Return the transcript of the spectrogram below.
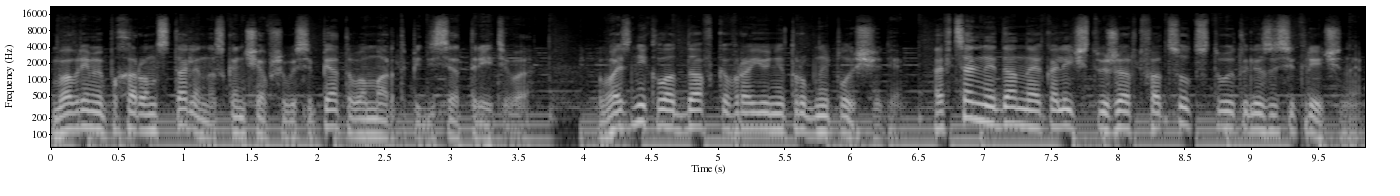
Во время похорон Сталина, скончавшегося 5 марта 1953 года, возникла давка в районе Трубной площади. Официальные данные о количестве жертв отсутствуют или засекречены.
